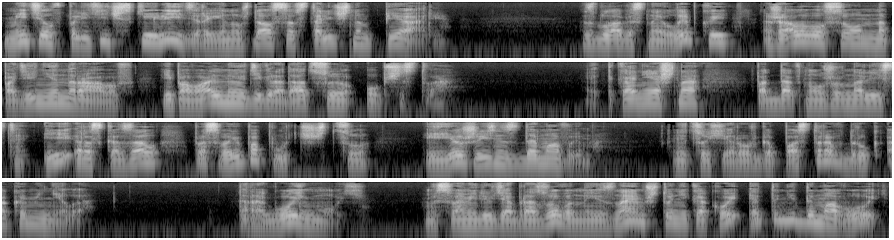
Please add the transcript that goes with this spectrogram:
метил в политические лидеры и нуждался в столичном пиаре. С благостной улыбкой жаловался он на падение нравов и повальную деградацию общества. «Это, конечно», — поддакнул журналист и рассказал про свою попутчицу и ее жизнь с домовым. Лицо хирурга-пастора вдруг окаменело. «Дорогой мой, мы с вами люди образованные и знаем, что никакой это не домовой.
